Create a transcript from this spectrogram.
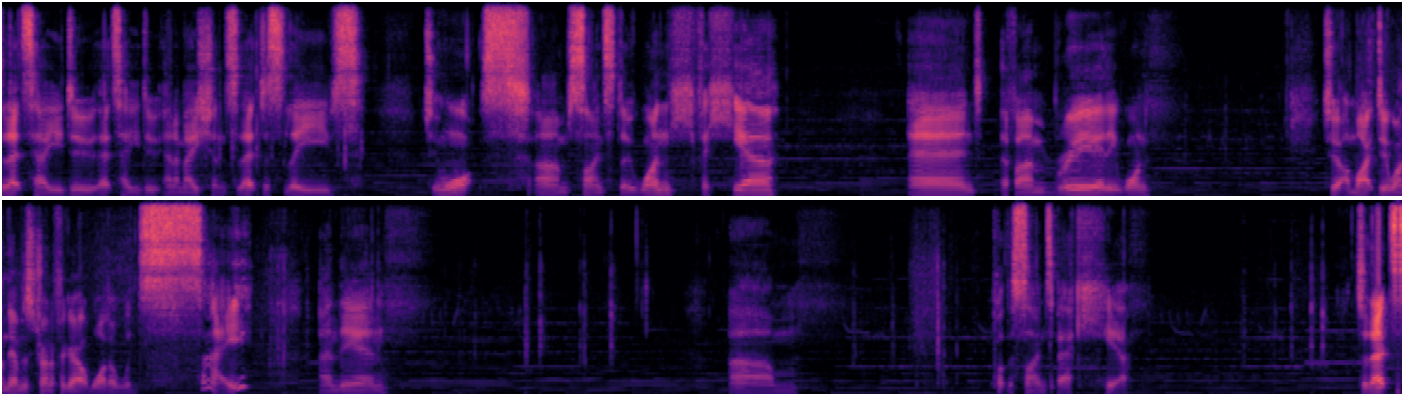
So that's how you do that's how you do animation. So that just leaves two more um, signs to do. One for here, and if I'm really want to, I might do one there. I'm just trying to figure out what I would say, and then um, put the signs back here. So that's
